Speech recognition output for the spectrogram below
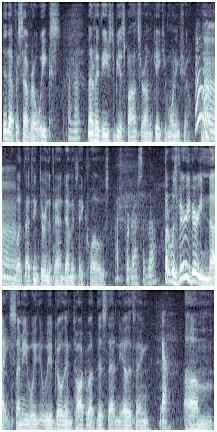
Did that for several weeks. Mm-hmm. Matter of fact, they used to be a sponsor on the KQ Morning Show. Hmm. Uh, but I think during the pandemic they closed. That's progressive though. But it was very, very nice. I mean, we we'd go there and talk about this, that, and the other thing. Yeah. Um,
